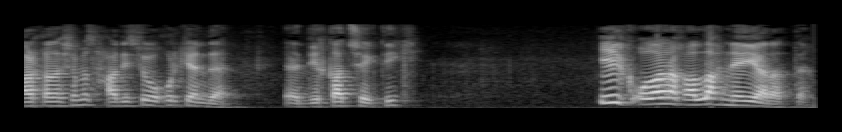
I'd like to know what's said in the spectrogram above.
Arkadaşımız hadisi okurken de e, dikkat çektik. İlk olarak Allah neyi yarattı?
